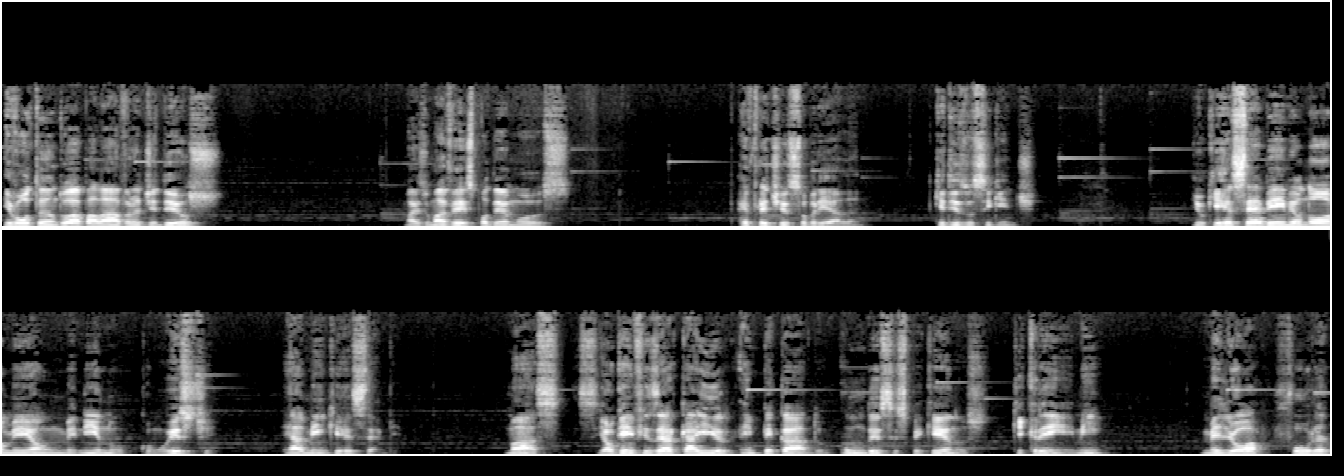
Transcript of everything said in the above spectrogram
E voltando à palavra de Deus, mais uma vez podemos refletir sobre ela, que diz o seguinte: E o que recebe em meu nome a um menino como este, é a mim que recebe. Mas, se alguém fizer cair em pecado um desses pequenos que creem em mim, melhor fora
